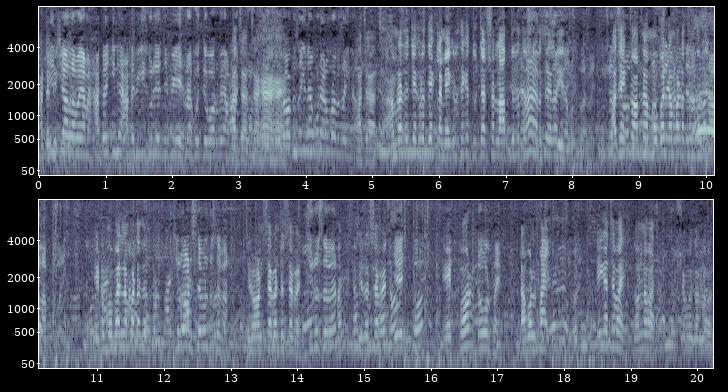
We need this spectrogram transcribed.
হাটে বিক্রি ইনশাআল্লাহ। ভাই আমি হাটে কিনে হাটে বিক্রি করে যাবে এরা করতে পারবে আমরা আচ্ছা, আচ্ছা, হ্যাঁ, হ্যাঁ। ওরাও বেচা কিনা করে আমরা বেচা কিনা আচ্ছা আচ্ছা। আমরা তো যেগুলো দেখলাম এগুলো থেকে দু চারশো লাভ দিলে তো হ্যাঁ সেগুলো সেল দিয়ে দুশো আচ্ছা একটু আপনার মোবাইল নাম্বারটা দেন ভাই। একটু মোবাইল নাম্বারটা দেন তো zero one seven two seven. Zero one seven two seven. Zero seven zero seven eight four eight four double five. Double five. ঠিক আছে ভাই ধন্যবাদ। অসংখ্য ধন্যবাদ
